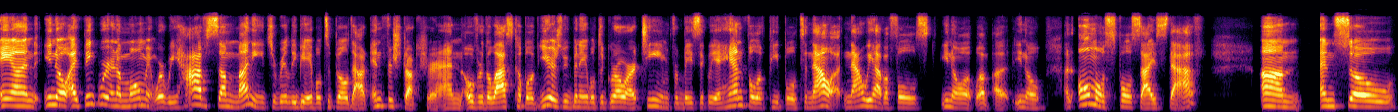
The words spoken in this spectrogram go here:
and, you know, I think we're in a moment where we have some money to really be able to build out infrastructure. And over the last couple of years, we've been able to grow our team from basically a handful of people to now, now we have a full, you know, a, a you know, an almost full size staff. Um, and so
